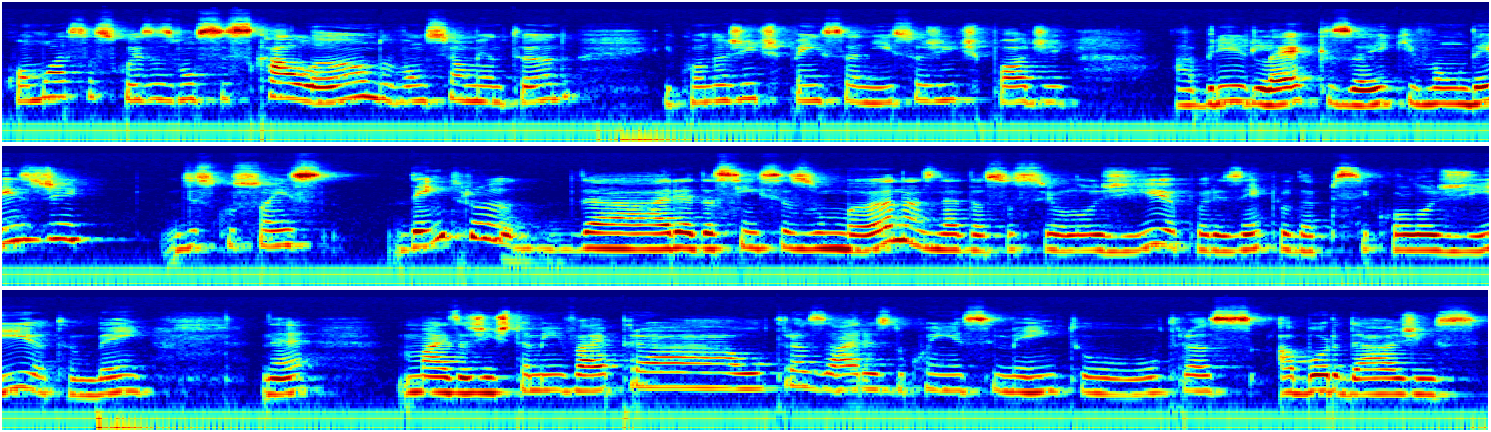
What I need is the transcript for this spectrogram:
Como essas coisas vão se escalando, vão se aumentando, e quando a gente pensa nisso, a gente pode abrir leques aí que vão desde discussões dentro da área das ciências humanas, né, da sociologia, por exemplo, da psicologia também, né? Mas a gente também vai para outras áreas do conhecimento, outras abordagens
